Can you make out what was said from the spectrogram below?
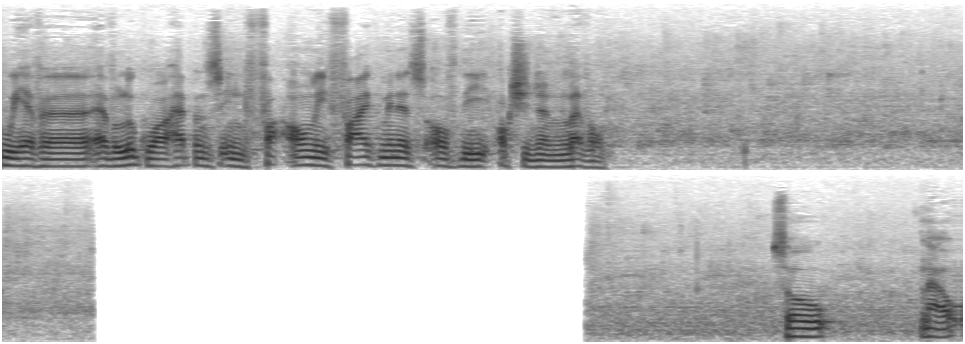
we have a, have a look what happens in only five minutes of the oxygen level. So now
